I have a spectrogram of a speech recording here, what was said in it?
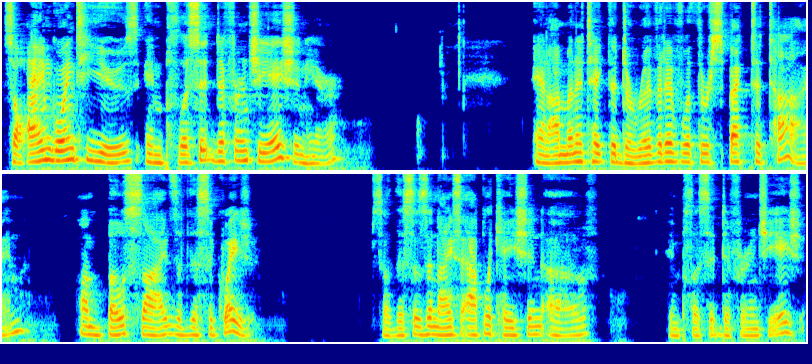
So I'm going to use implicit differentiation here. And I'm going to take the derivative with respect to time on both sides of this equation. So this is a nice application of implicit differentiation,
